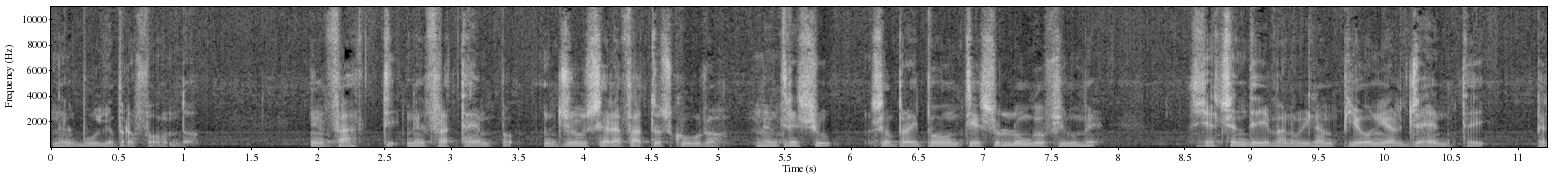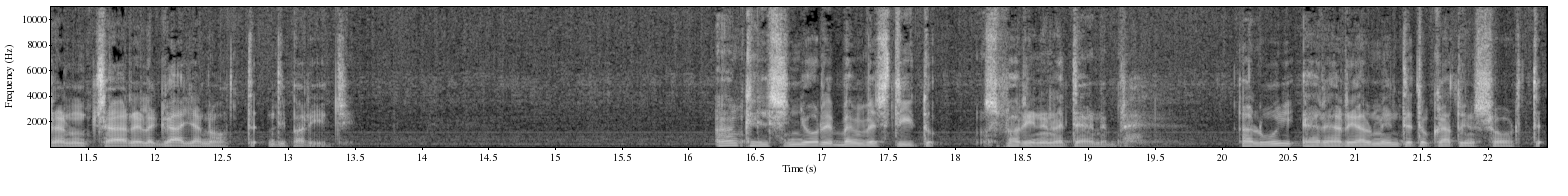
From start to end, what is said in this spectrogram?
nel buio profondo. Infatti, nel frattempo, giù si era fatto scuro, mentre su, sopra i ponti e sul lungo fiume, si accendevano i lampioni argentei per annunciare la gaia notte di Parigi. Anche il signore ben vestito sparì nelle tenebre. A lui era realmente toccato in sorte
